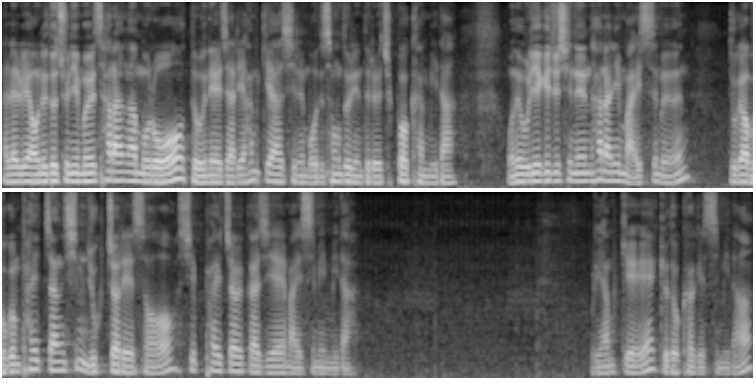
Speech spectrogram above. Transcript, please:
할렐루야. 오늘도 주님을 사랑함으로 또 은혜의 자리에 함께 하시는 모든 성도님들을 축복합니다. 오늘 우리에게 주시는 하나님 말씀은 누가복음 8장 16절에서 18절까지의 말씀입니다. 우리 함께 교독하겠습니다.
